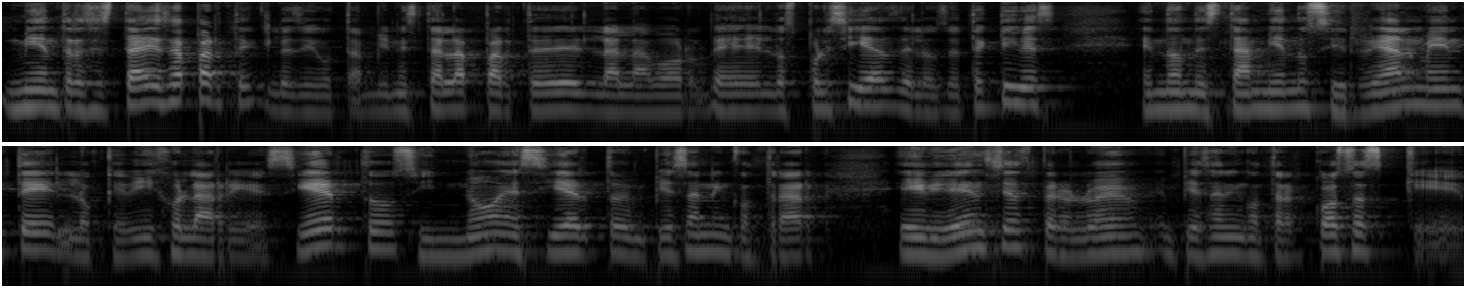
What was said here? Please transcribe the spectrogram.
mientras está esa parte, les digo, también está la parte de la labor de los policías, de los detectives, en donde están viendo si realmente lo que dijo Larry es cierto, si no es cierto, empiezan a encontrar evidencias, pero luego empiezan a encontrar cosas que,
